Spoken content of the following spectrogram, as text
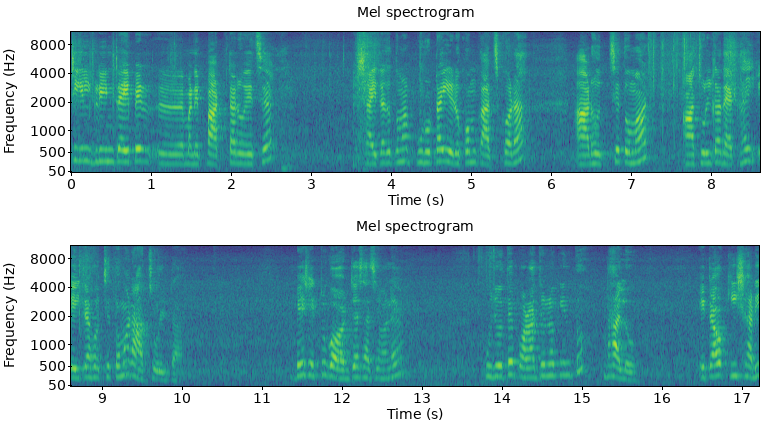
টিল গ্রিন টাইপের মানে পাটটা রয়েছে। শাড়িটাতে তোমার পুরোটাই এরকম কাজ করা। আর হচ্ছে তোমার আঁচলটা দেখাই, এইটা হচ্ছে তোমার আঁচলটা। বেশ একটু গর্জাস আছে মানে পুজোতে পরার জন্য কিন্তু ভালো। এটাও কি শাড়ি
